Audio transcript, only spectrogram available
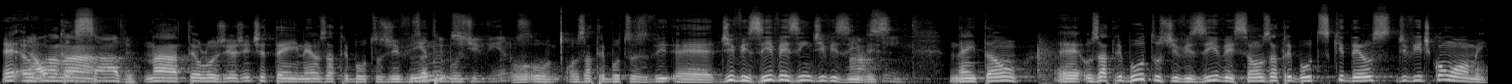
É, é alcançável. Na, na, teologia a gente tem né, os atributos divinos. Os atributos divinos. O, o, os atributos é, divisíveis e indivisíveis. Ah, né? Então, é, os atributos divisíveis são os atributos que Deus divide com o homem.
